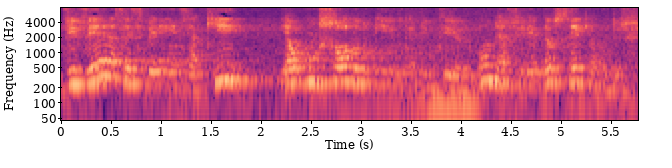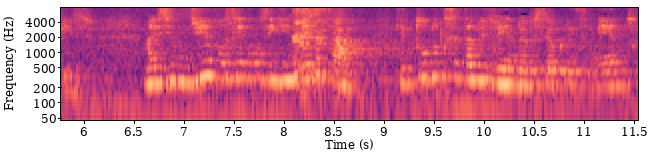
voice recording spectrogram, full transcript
Viver essa experiência aqui é o consolo do Gui o tempo inteiro. Ô oh, minha filha, eu sei que é muito difícil, mas se um dia você conseguir pensar que tudo que você está vivendo é o seu crescimento,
